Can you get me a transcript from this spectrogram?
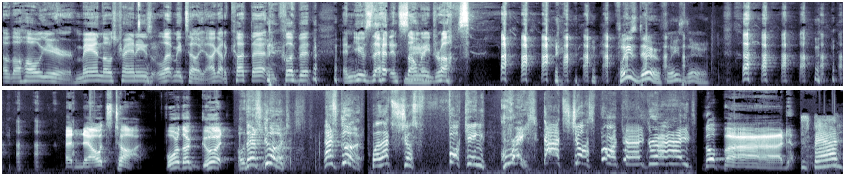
of the whole year. Man, those trannies, let me tell you, I got to cut that and clip it and use that in so Man. many drops. please do, please do. And now it's time for the good. Oh, that's good. That's good. Well, that's just fucking great. That's just fucking great. The bad. Is this bad?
